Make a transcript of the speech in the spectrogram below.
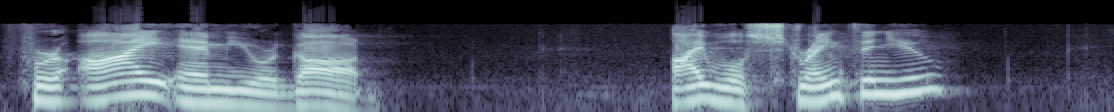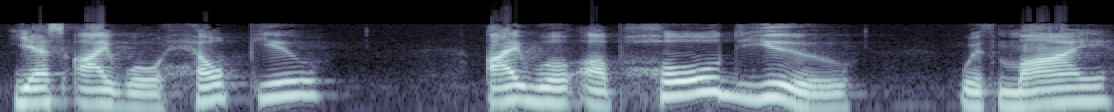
for I am your God. I will strengthen you. Yes, I will help you. I will uphold you with my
